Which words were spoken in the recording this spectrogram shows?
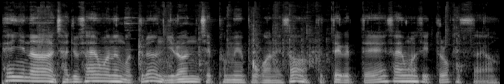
펜이나 자주 사용하는 것들은 이런 제품에 보관해서 그때그때 사용할 수 있도록 했어요.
